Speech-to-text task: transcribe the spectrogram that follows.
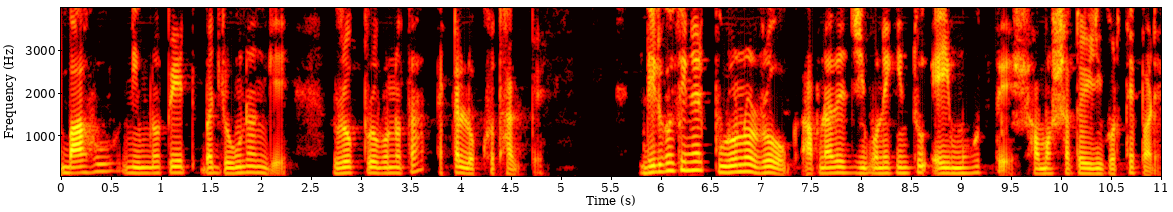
বাহু, নিম্নপেট বা যৌনাঙ্গে রোগ প্রবণতা একটা লক্ষ্য থাকবে। দীর্ঘদিনের পুরনো রোগ আপনাদের জীবনে কিন্তু এই মুহূর্তে সমস্যা তৈরি করতে পারে।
